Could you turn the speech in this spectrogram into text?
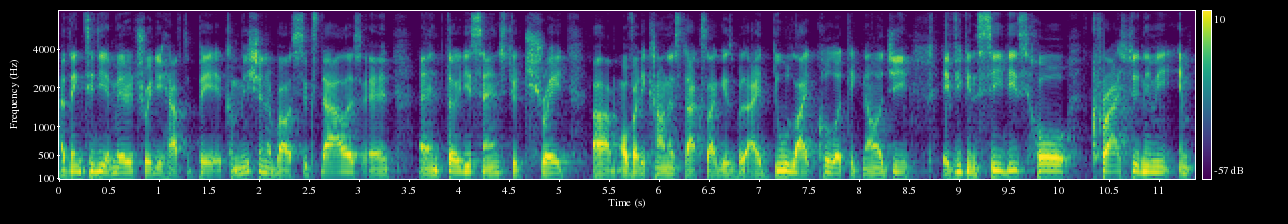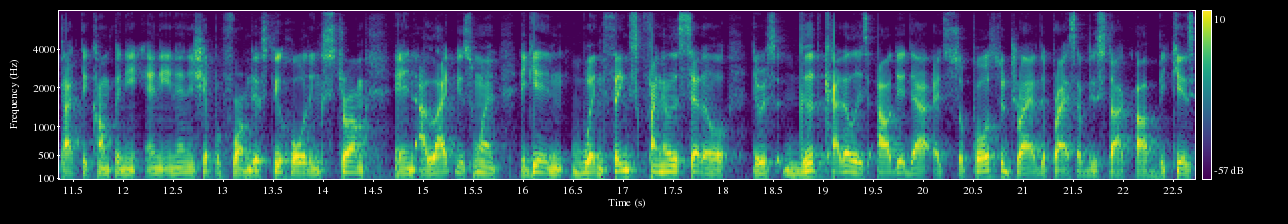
I think TD Ameritrade, you have to pay a commission about $6 and, and 30 cents to trade um, over the counter stocks like this. But I do like KULR Technology. If you can see this whole crash didn't even impact the company and in any shape or form. They're still holding strong. And I like this one. Again, when things finally settle, there's good catalyst out there that is supposed to drive the price of this stock up because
